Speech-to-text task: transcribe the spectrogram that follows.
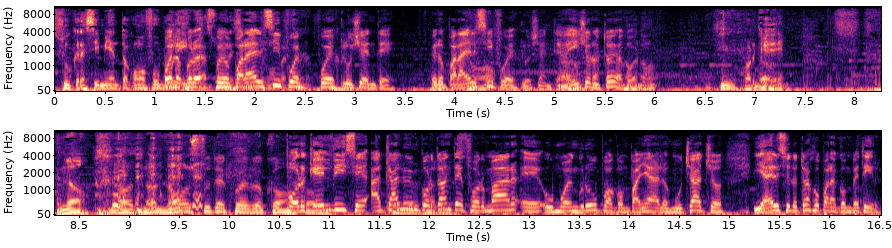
su crecimiento como futbolista. Bueno, pero, para él sí fue, fue excluyente. Pero para él sí fue excluyente. Ahí yo no estoy de acuerdo. ¿Por qué? No, no, no, no estoy de acuerdo con. Porque él dice: acá lo importante es formar eh, un buen grupo, acompañar a los muchachos, y a él se lo trajo para competir.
